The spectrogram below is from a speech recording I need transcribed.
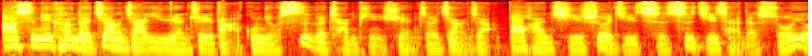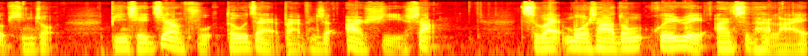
阿斯利康的降价意愿最大，共有四个产品选择降价，包含其涉及此次集采的所有品种，并且降幅都在百分之二十以上。此外，默沙东、辉瑞、安斯泰莱、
